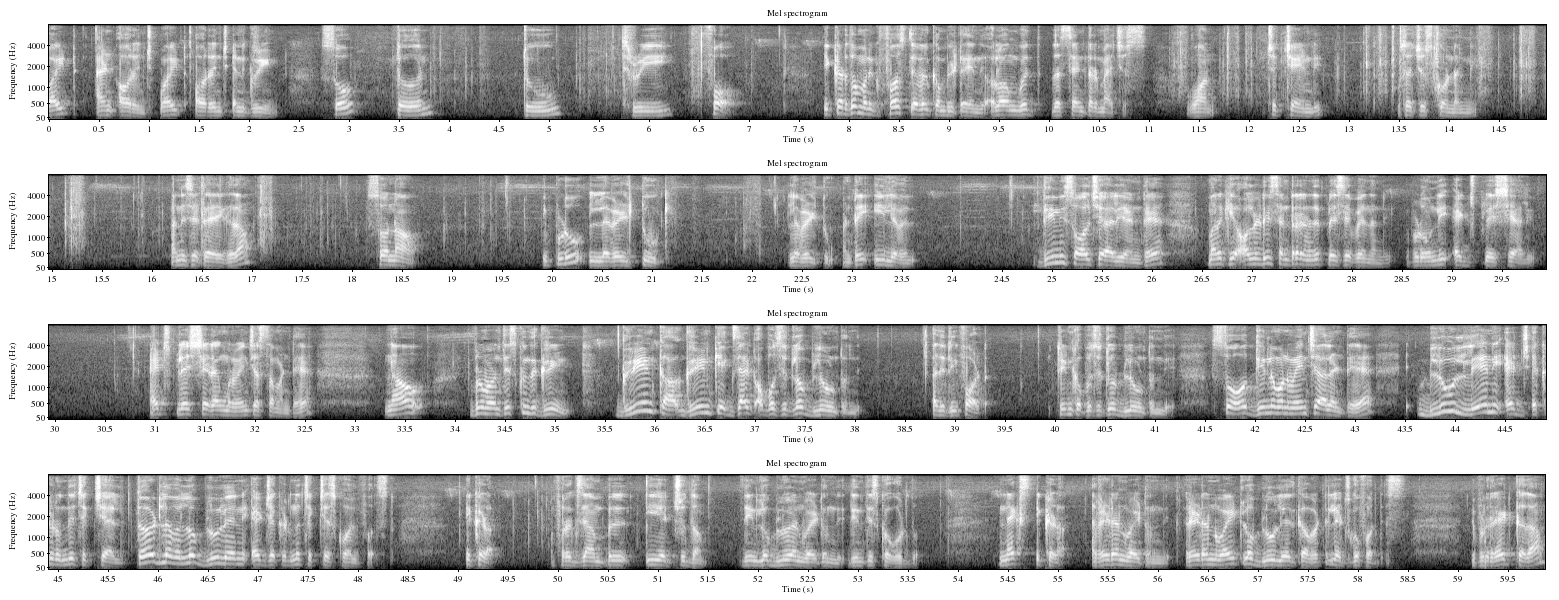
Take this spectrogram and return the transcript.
white and orange white orange and green so turn two three four ఇక్కడతో మనకి first level complete అయింది along with the center matches one check చేయండి. ఒకసారి చూసుకోండి అన్ని. అన్ని సెట్ అయ్యాయి కదా? సో నా ఇప్పుడు లెవెల్ టూకి లెవెల్ టూ అంటే ఈ లెవెల్ దీన్ని సాల్వ్ చేయాలి అంటే మనకి ఆల్రెడీ సెంటర్ అనేది ప్లేస్ అయిపోయిందండి. ఇప్పుడు ఓన్లీ ఎడ్జ్ ప్లేస్ చేయాలి. ఎడ్జ్ ప్లేస్ చేయడానికి మనం ఏం చేస్తామంటే నా ఇప్పుడు మనం తీసుకుంది గ్రీన్ గ్రీన్ కా గ్రీన్కి ఎగ్జాక్ట్ ఆపోజిట్లో బ్లూ ఉంటుంది. అది డిఫాల్ట్ గ్రీన్కి ఆపోజిట్లో బ్లూ ఉంటుంది. సో దీనిలో మనం ఏం చేయాలంటే బ్లూ లేని ఎడ్జ్ ఎక్కడ ఉంది చెక్ చేయాలి థర్డ్ లెవెల్లో బ్లూ లేని ఎడ్జ్ ఎక్కడ ఉందో చెక్ చేసుకోవాలి ఫస్ట్ ఇక్కడ ఫర్ ఎగ్జాంపుల్ ఈ ఎడ్జ్ చూద్దాం. దీనిలో బ్లూ అండ్ వైట్ ఉంది. దీన్ని తీసుకోకూడదు. నెక్స్ట్ ఇక్కడ రెడ్ అండ్ వైట్ ఉంది. రెడ్ అండ్ వైట్లో బ్లూ లేదు కాబట్టి లెట్స్ గో ఫర్ దిస్ ఇప్పుడు రెడ్ కదా.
